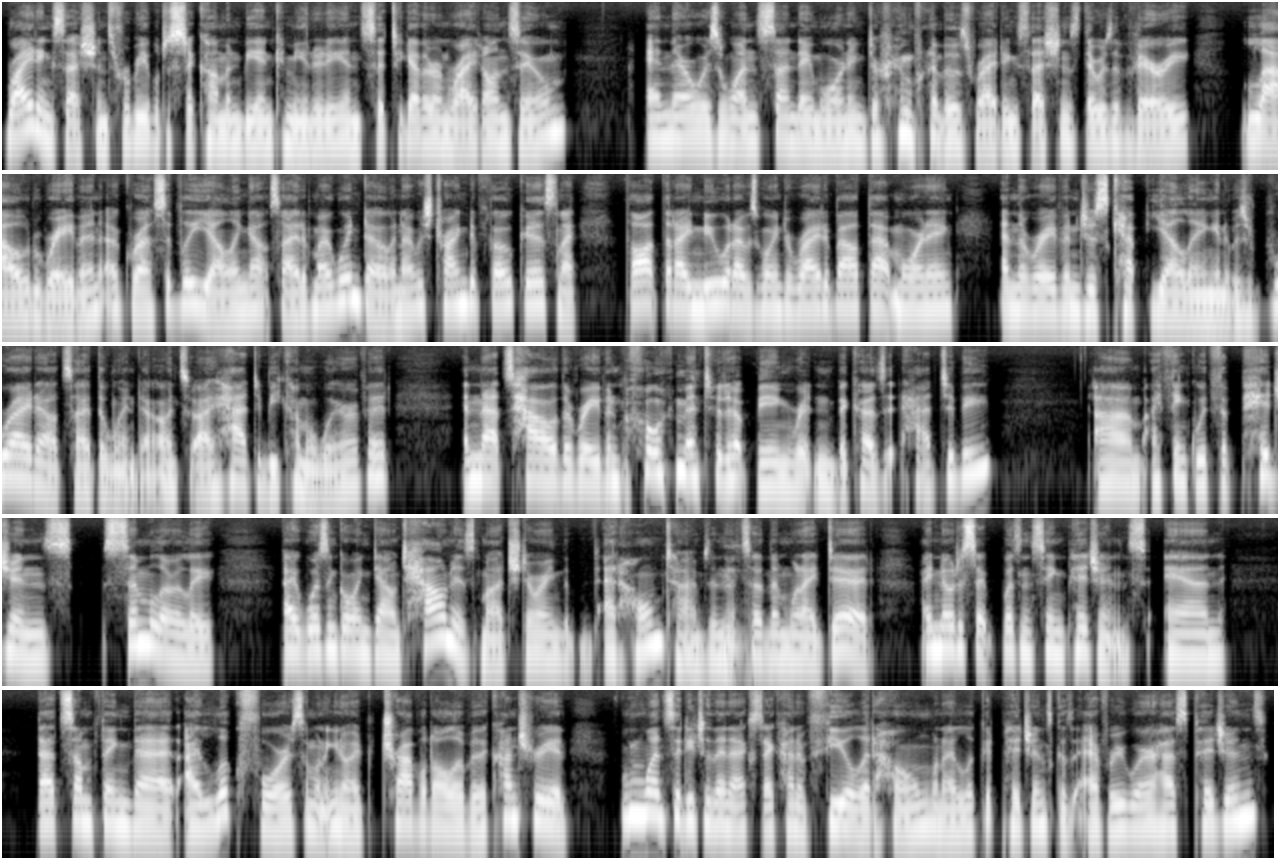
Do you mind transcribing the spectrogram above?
writing sessions for people just to come and be in community and sit together and write on Zoom. And there was one Sunday morning during one of those writing sessions, there was a very loud raven aggressively yelling outside of my window. And I was trying to focus and I thought that I knew what I was going to write about that morning. And the raven just kept yelling and it was right outside the window. And so I had to become aware of it. And that's how the raven poem ended up being written because it had to be. Um, I think with the pigeons, similarly, I wasn't going downtown as much during the at home times. And Mm-hmm. so then when I did, I noticed I wasn't seeing pigeons. And that's something that I look for. Someone, you know, I've traveled all over the country and from one city to the next, I kind of feel at home when I look at pigeons because everywhere has pigeons.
